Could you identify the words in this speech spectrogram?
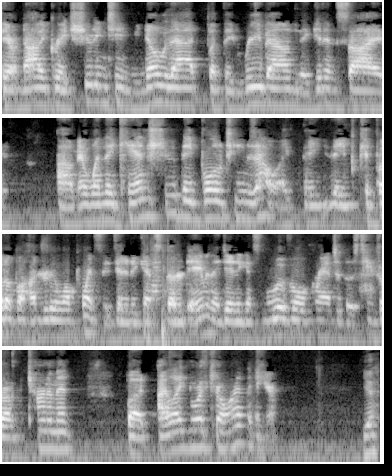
They are not a great shooting team. We know that, but they rebound. They get inside. Um, and when they can shoot, they blow teams out. Like they, they can put up 101 points. They did it against Notre Dame and they did it against Louisville. Granted, those teams aren't in the tournament, but I like North Carolina here. Yeah,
